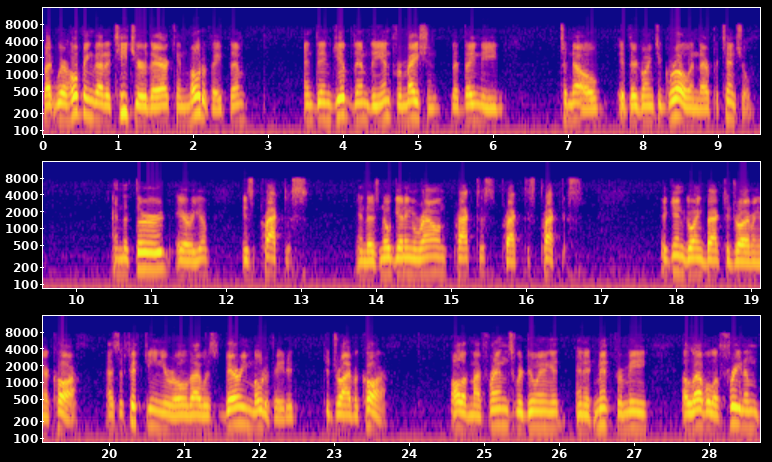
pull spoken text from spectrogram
but we're hoping that a teacher there can motivate them and then give them the information that they need to know if they're going to grow in their potential. And the third area is practice. And there's no getting around practice, practice, practice. Again, going back to driving a car. As a 15 year old, I was very motivated to drive a car. All of my friends were doing it, and it meant for me a level of freedom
